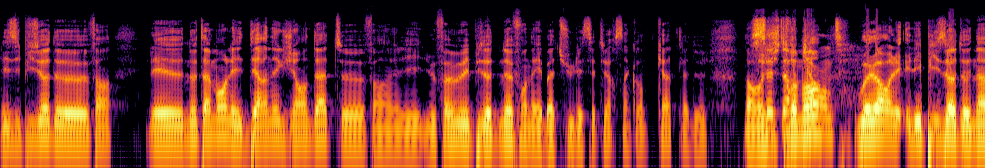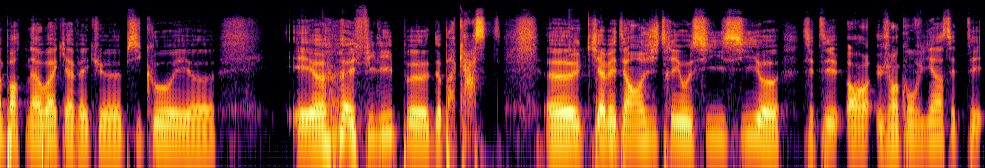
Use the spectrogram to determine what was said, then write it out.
les épisodes, euh, enfin, notamment les derniers que j'ai en date, euh, enfin, le fameux épisode 9, on avait battu les 7h54 là de d'enregistrement, 7h40. ou alors l'épisode n'importe Nawak avec Psycho et et, euh, et Philippe euh, de Bacast, euh, qui avait été enregistré aussi ici. c'était, j'en conviens, c'était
